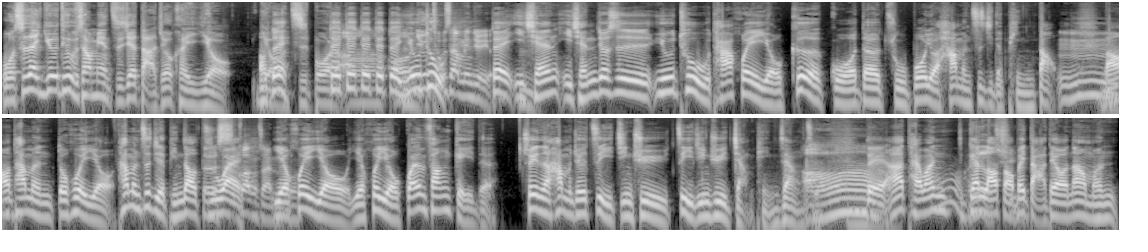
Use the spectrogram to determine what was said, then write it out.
我是在 YouTube 上面直接打就可以有。哦，对，直播对对对对对，YouTube 上面就有。对，以前以前就是 YouTube，它会有各国的主播有他们自己的频道，嗯，然后他们都会有他们自己的频道之外，也会有也会有官方给的，所以呢，他们就会自己进去自己进去讲评这样子。哦，对，啊台湾应该老早被打掉，那我们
